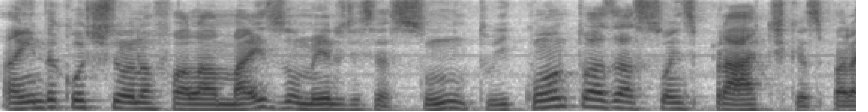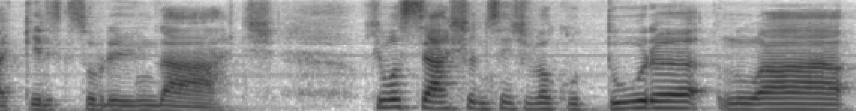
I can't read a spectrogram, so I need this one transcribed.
Ainda continuando a falar mais ou menos desse assunto, e quanto às ações práticas para aqueles que sobrevivem da arte, o que você acha do incentivo à cultura no a...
